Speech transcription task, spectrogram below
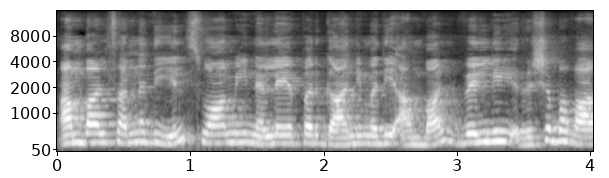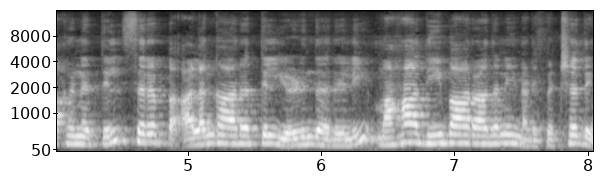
அம்பாள் சன்னதியில் சுவாமி நெல்லையப்பர் காந்திமதி அம்பாள் வெள்ளி ரிஷப வாகனத்தில் சிறப்பு அலங்காரத்தில் எழுந்தருளி மகா தீபாராதனை நடைபெற்றது.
